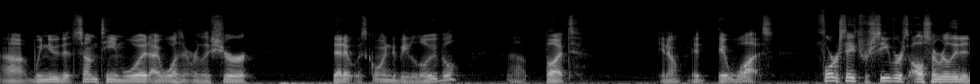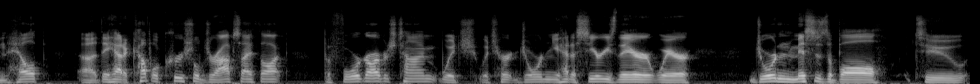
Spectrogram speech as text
Uh, we knew that some team would. I wasn't really sure that it was going to be Louisville, uh, but you know it it was. Florida State's receivers also really didn't help. Uh, they had a couple crucial drops, I thought, before garbage time, which which hurt Jordan. You had a series there where Jordan misses the ball to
